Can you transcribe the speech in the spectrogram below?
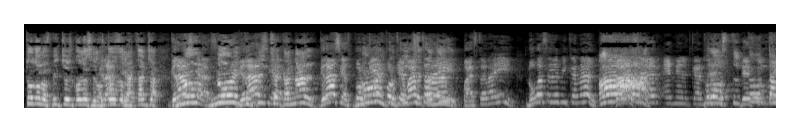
todos los pinches goles y los goles de la cancha. Gracias. No, no en Gracias. tu pinche canal. Gracias. ¿Por No, qué? Porque va a estar canal. ahí. Va a estar ahí. No va a ser en mi canal. ¡Ah! Va a ser en el canal de Prostituta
